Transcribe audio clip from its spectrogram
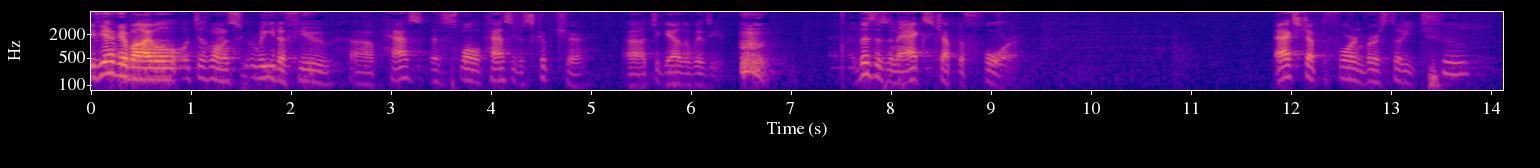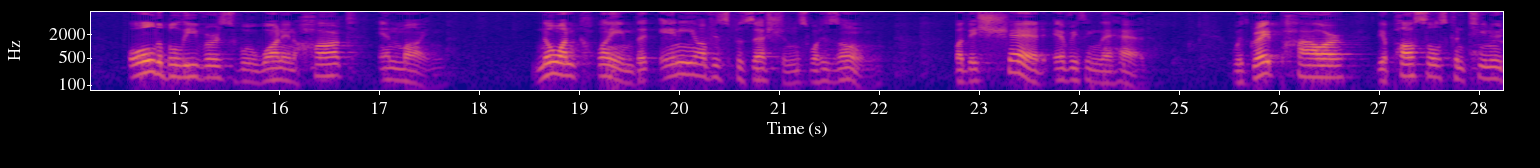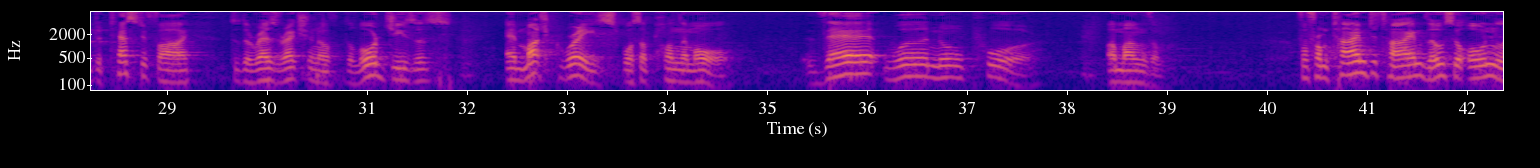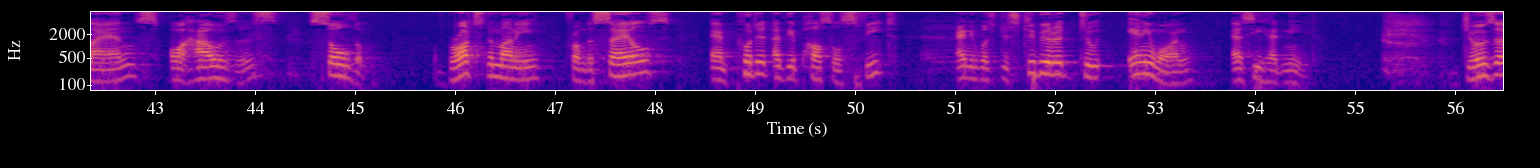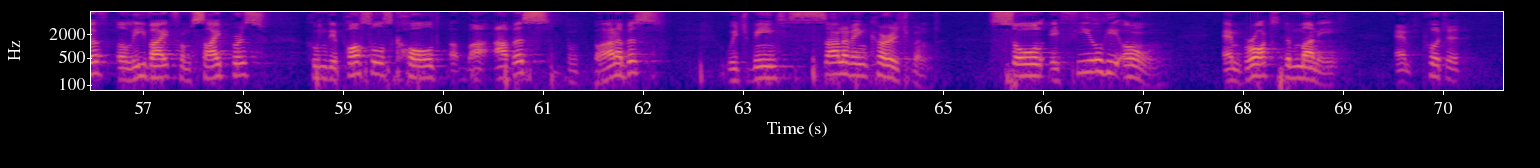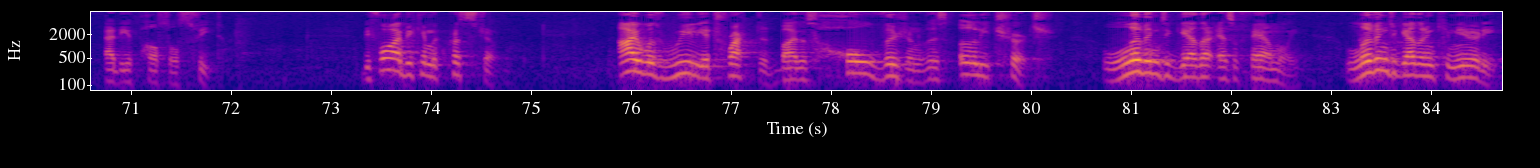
If you have your Bible, I just want to read a few uh, pass, a small passage of scripture uh, together with you. this is in Acts chapter 4. Acts chapter 4 and verse 32. All the believers were one in heart and mind. No one claimed that any of his possessions were his own, but they shared everything they had. With great power, the apostles continued to testify to the resurrection of the Lord Jesus, and much grace was upon them all. There were no poor among them. For from time to time, those who owned lands or houses sold them, brought the money from the sales, and put it at the apostles' feet, and it was distributed to anyone as he had need. Joseph, a Levite from Cyprus, whom the apostles called Abbas, Barnabas, which means son of encouragement, sold a field he owned and brought the money and put it at the apostles' feet. Before I became a Christian, I was really attracted by this whole vision of this early church living together as a family, living together in community,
